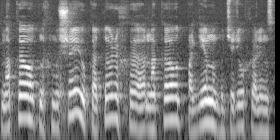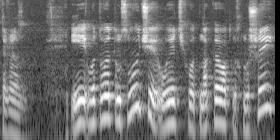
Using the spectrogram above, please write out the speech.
нокаутных мышей, у которых э, нокаут по гену бутирил холинстеразы. И вот в этом случае у этих вот нокаутных мышей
